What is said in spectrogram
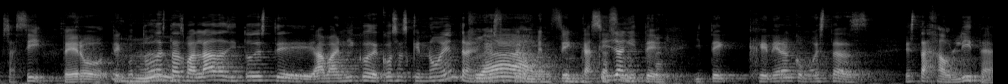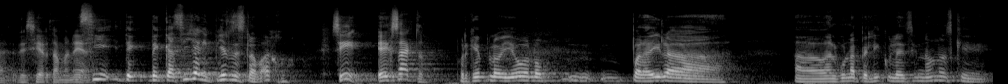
O sea, sí, pero tengo todas estas baladas y todo este abanico de cosas que no entran en esto, pero me, Claro, te encasillan y te, y te generan como estas, esta jaulita, de cierta manera. Sí, te, te encasillan y pierdes trabajo. Sí, exacto. Por ejemplo, yo mm, para ir a, a alguna película decir, no, no, es que...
